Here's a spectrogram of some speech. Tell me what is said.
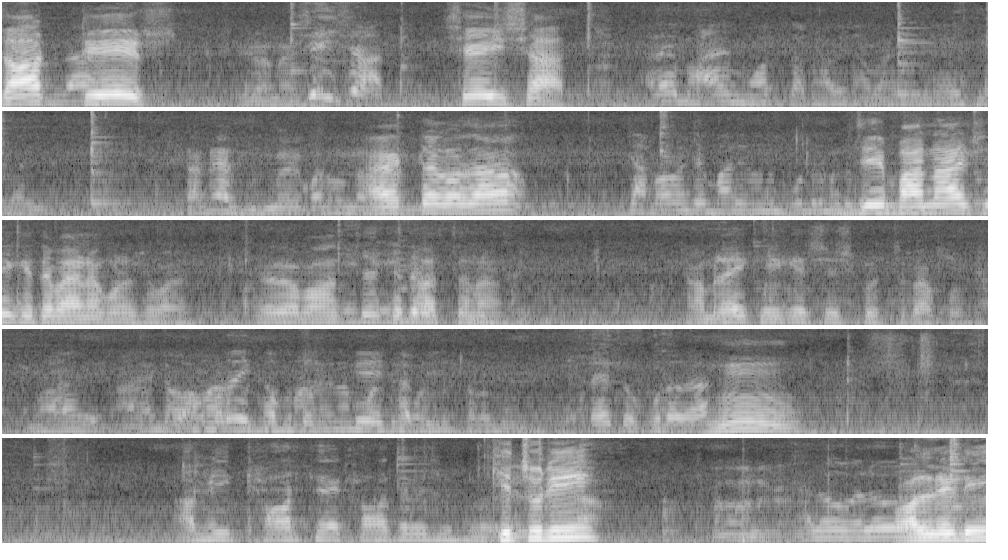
যা টেস্ট সেই স্বাদ। আরে ভাই মদটা খাবি না ভাই। এনে এসে ভাই আর একটা কথা মানে যে বানায় সে খেতে পারে না কোনো সময়। এরা বানাচ্ছে খেতে পারছে না আমরাই খেয়ে খেয়ে শেষ করছি পাপড় ভাই আমরাই খাব তো কে খাবি তাই তো হুম আমি খাওয়ার থেকে খাওয়াতে বেশি ভালো খিচুড়ি হ্যালো হ্যালো অলরেডি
